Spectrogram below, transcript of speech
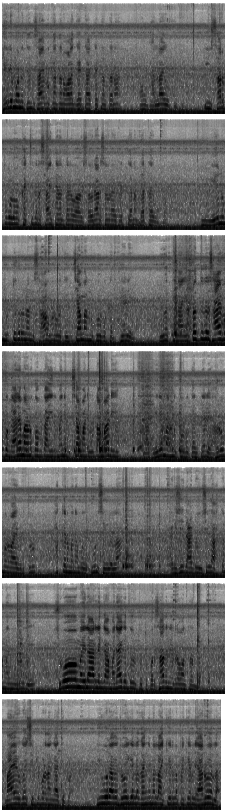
ಧೈರ್ಯ ಮಣ್ಣು ತಿಂದು ಸಾಯ್ಬೇಕಂತಾನೆ, ಒಳಗೆ ಗಟ್ಟಿ ಆಕೈತೆ ಅವ್ನು ಬೆಲ್ಲ ಆಗಿಬಿಟ್ಟು ಈ ಸರ್ಪಗಳು ಕಚ್ಚಿದ್ರೆ ಸಾಯ್ತಾರೆ ಅಂತೇಳಿ ಸಾವಿರಾರು ಸಾವಿರಾರು ಹತ್ಯಾನ ಬೆತ್ತ ಹೋಗ್ತಾವೆ ನೀವು ಏನು ಮುಟ್ಟಿದ್ರು ನನಗೆ ಸಾವು ಬರ್ಬೋದು ಇಚ್ಛಾ ಮರಣಕ್ಕೆ ಹೋಗ್ಬೇಕಂತ ಹೇಳಿ ಇವತ್ತು ನಾ ಎಷ್ಟೊತ್ತಿದ್ರೆ ಸಾಯ್ಬೇಕು ಬೇರೆ ಮರಣಕ್ಕೆ ಹೋಗ್ಬೇಕು, ಐದು ಮನೆ ಭಿಕ್ಷಾ ಮಾಡಿ, ಊಟ ಮಾಡಿ, ನಾ ಬೇರೆ ಮರಣಕ್ಕೆ ಹೋಗ್ಬೇಕಂತೇಳಿ ಹರು ಮರವಾಗಿಬಿಡ್ತು. ಹಕ್ಕನ ಮನೆ ಮುಂದೆ ಕೂಣ್ ಸಿಗಲಿಲ್ಲ. ಅಗಿಸಿದ ಆಟು ಅಗಿಸಿದ ಹಕ್ಕನ ಮನೆ ಮುಂದೆ ಹೋಗಿ, ಶಿವೋ ಮೈಲಾರ್ಲಿಂಗ ಮನೆಯಾಗಿದ್ದವ್ರು ತುತ್ತು ಪ್ರಸಾದ ನೀಡ್ರವಂತಂದು ಮಾಯವಾಗ ಸಿಡ್ಲು ಬಡ್ದಂಗೆ ಆತಿಪ್ಪ ಈ ಊರಾಗ ಜೋಗಿಲ್ಲ ಮೇಲೆ ಹಾಕಿರಲ್ಲ ಪಕ್ಕಿರಲ್ಲ ಯಾರೂ ಇಲ್ಲ.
